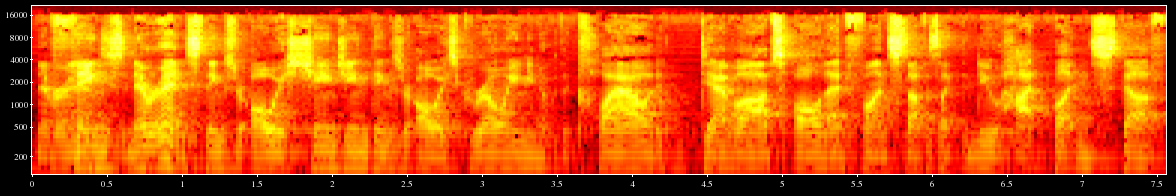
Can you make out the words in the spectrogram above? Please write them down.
Never things ends. never ends. Things are always changing. Things are always growing. You know, the cloud, DevOps, all that fun stuff is like the new hot button stuff.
